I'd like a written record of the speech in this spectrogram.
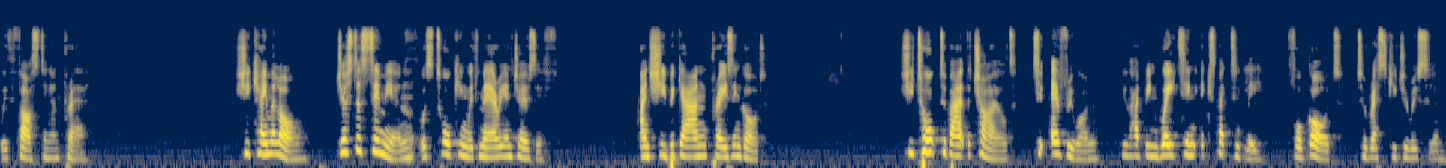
with fasting and prayer. She came along just as Simeon was talking with Mary and Joseph, and she began praising God. She talked about the child to everyone who had been waiting expectantly for God to rescue Jerusalem.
